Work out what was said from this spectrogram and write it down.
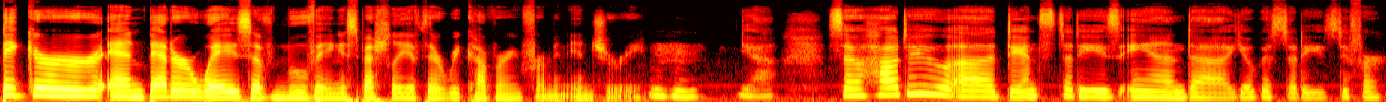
bigger and better ways of moving, especially if they're recovering from an injury. Mm-hmm. Yeah. So, how do uh, dance studies and uh, yoga studies differ?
